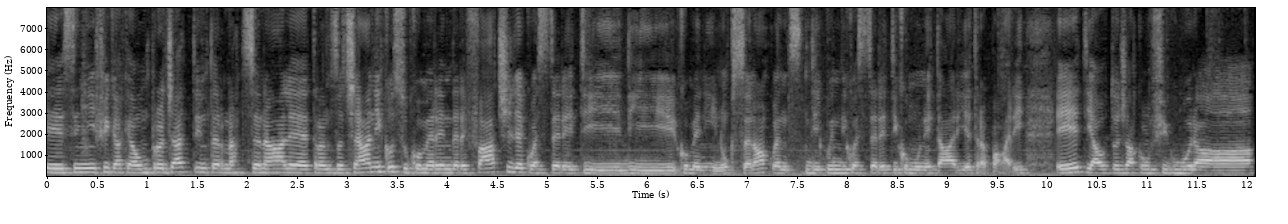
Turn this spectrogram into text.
che significa che è un progetto internazionale transoceanico su come rendere facile queste reti di, come Linux, no? Quindi queste reti comunitarie tra pari e ti auto già configura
